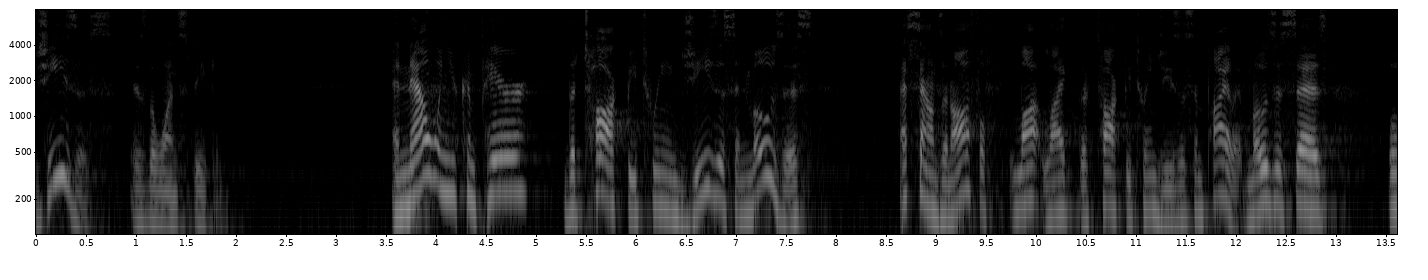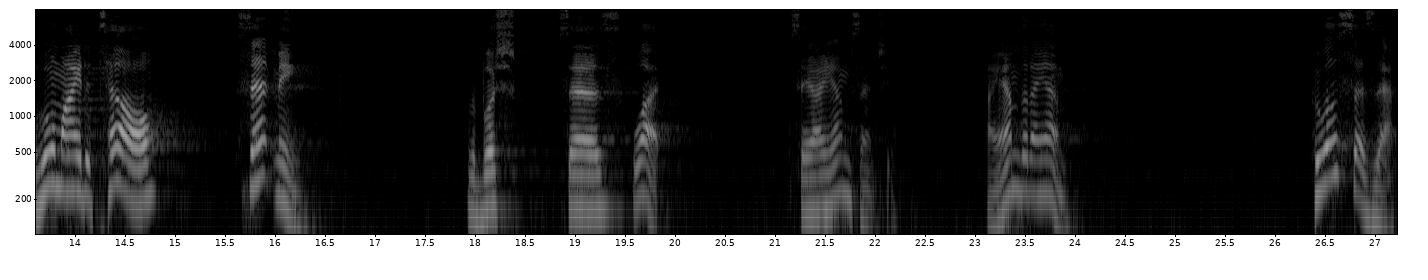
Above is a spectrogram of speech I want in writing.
Jesus is the one speaking. And now, when you compare the talk between Jesus and Moses, that sounds an awful lot like the talk between Jesus and Pilate. Moses says, Well, who am I to tell sent me? The bush says, What? Say, I am sent you. I am that I am. Who else says that?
